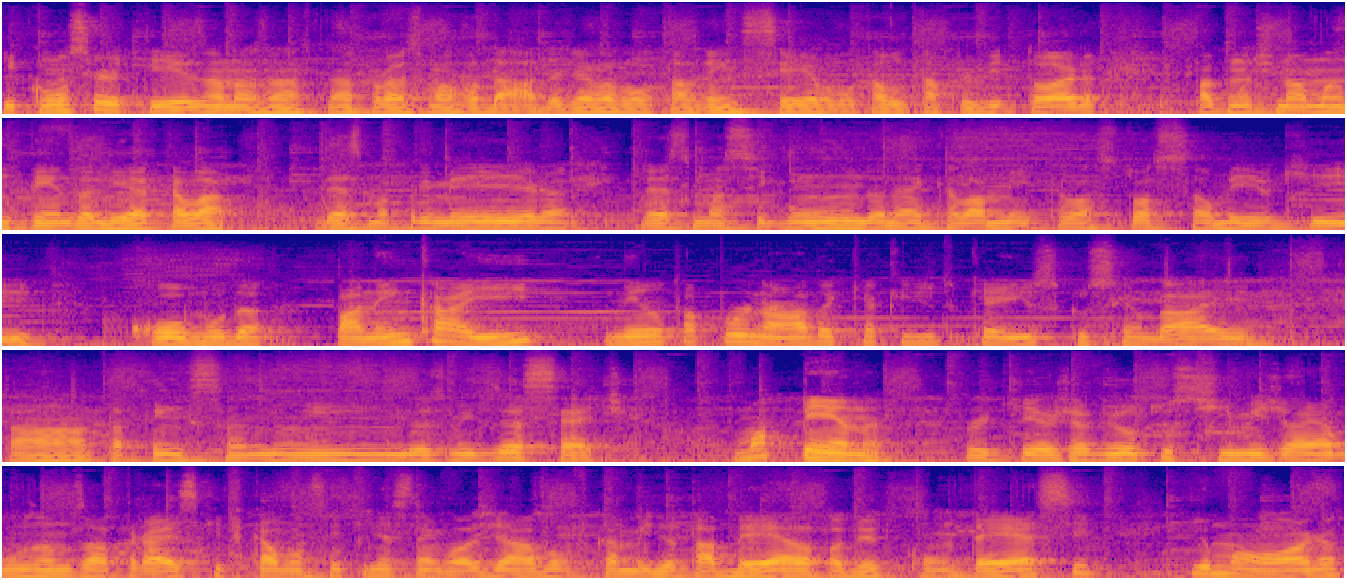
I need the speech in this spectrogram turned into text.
e, com certeza na, na, próxima rodada já vai voltar a vencer, vai voltar a lutar por vitória, para continuar mantendo ali aquela 11 primeira, 12 segunda, né, aquela, meio, aquela situação meio que cômoda para nem cair, nem lutar por nada, que acredito que é isso que o Sendai tá, tá pensando em 2017. Uma pena, porque eu já vi outros times já alguns anos atrás que ficavam sempre nesse negócio de ah, vamos ficar meio da tabela para ver o que acontece e uma hora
